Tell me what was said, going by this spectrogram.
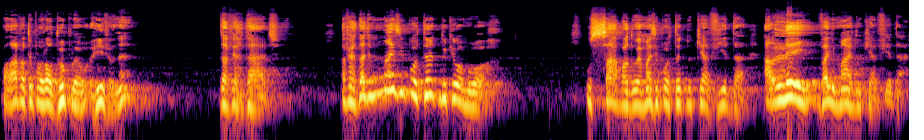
A palavra temporal duplo é horrível, né? Da verdade. A verdade é mais importante do que o amor. O sábado é mais importante do que a vida. A lei vale mais do que a vida.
